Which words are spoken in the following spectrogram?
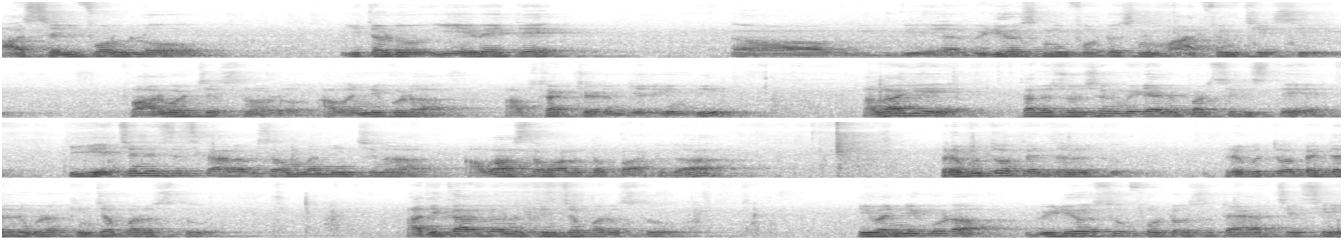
ఆ సెల్ ఫోన్లో ఇతడు ఏవైతే వీడియోస్ని ఫొటోస్ని మార్ఫింగ్ చేసి ఫార్వర్డ్ చేస్తున్నాడో అవన్నీ కూడా అబ్స్ట్రాక్ట్ చేయడం జరిగింది. అలాగే తన సోషల్ మీడియాను పరిశీలిస్తే ఈ హెచ్ఎన్ఎస్ఎస్ కాలంకు సంబంధించిన అవాస్తవాలతో పాటుగా ప్రభుత్వ పెద్దలకు ప్రభుత్వ పెద్దలను కూడా కించపరుస్తూ అధికారులను కించపరుస్తూ ఇవన్నీ కూడా వీడియోస్ ఫొటోస్ తయారు చేసి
